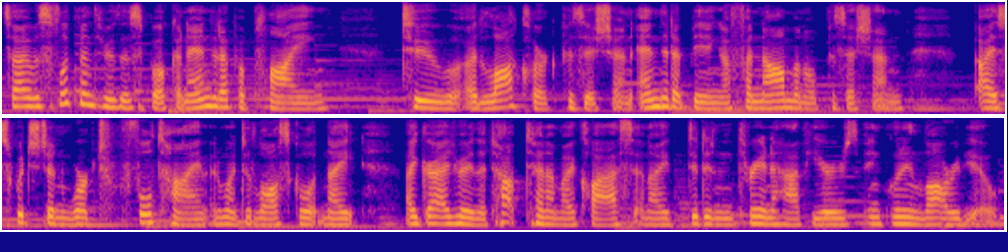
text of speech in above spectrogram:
So I was flipping through this book, and I ended up applying to a law clerk position. Ended up being a phenomenal position I switched and worked full time and went to law school at night. I graduated in the top 10 of my class and I did it in three and a half years, including law review.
